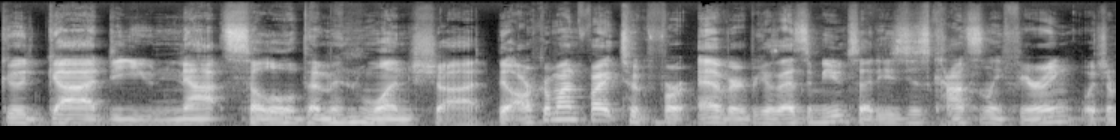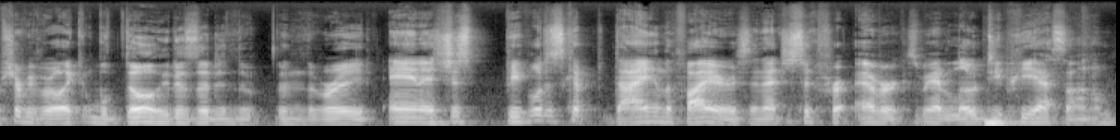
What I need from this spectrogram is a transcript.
Good God, do you not solo them in one shot? The Archimonde fight took forever because, as Immune said, he's just constantly fearing, which I'm sure people are like, well, duh, he does it in the in the raid, and it's just people just kept dying in the fires, and that just took forever because we had low DPS on them.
